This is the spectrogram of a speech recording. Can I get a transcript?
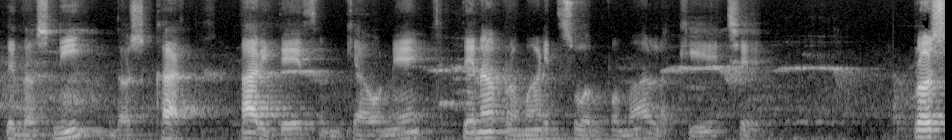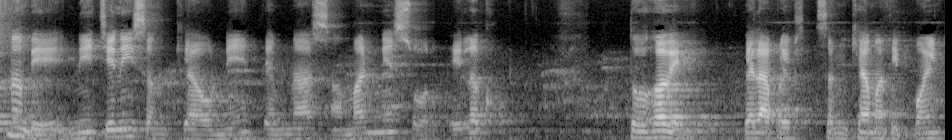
એટલે દસની દસ ઘાત. આ રીતે સંખ્યાઓને તેના પ્રમાણિત સ્વરૂપમાં લખીએ છીએ. પ્રશ્ન બે, નીચેની સંખ્યાઓને તેમના સામાન્ય સ્વરૂપે લખો. તો હવે પહેલાં આપણે સંખ્યામાંથી પોઈન્ટ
